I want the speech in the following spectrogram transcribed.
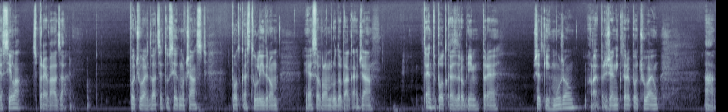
Ťa sila sprevádza. Počúvaš 27. časť podcastu Lídrom. Ja sa volám Rudo Bagáč a tento podcast robím pre všetkých mužov, ale aj pre ženy, ktoré počúvajú a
